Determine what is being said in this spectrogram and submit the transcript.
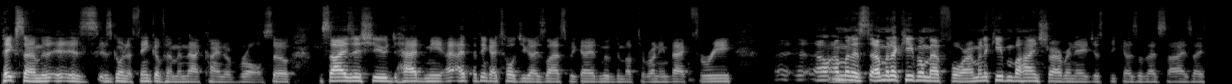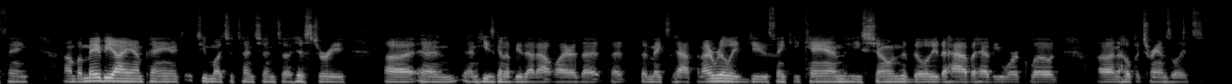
picks him is is going to think of him in that kind of role. So the size issue had me. I, I think I told you guys last week I had moved him up to running back three. Uh, I'm gonna I'm gonna keep him at four. I'm gonna keep him behind Charbonnet just because of that size, I think. Um, but maybe I am paying too much attention to history, uh, and and he's gonna be that outlier that that that makes it happen. I really do think he can. He's shown the ability to have a heavy workload, uh, and I hope it translates.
